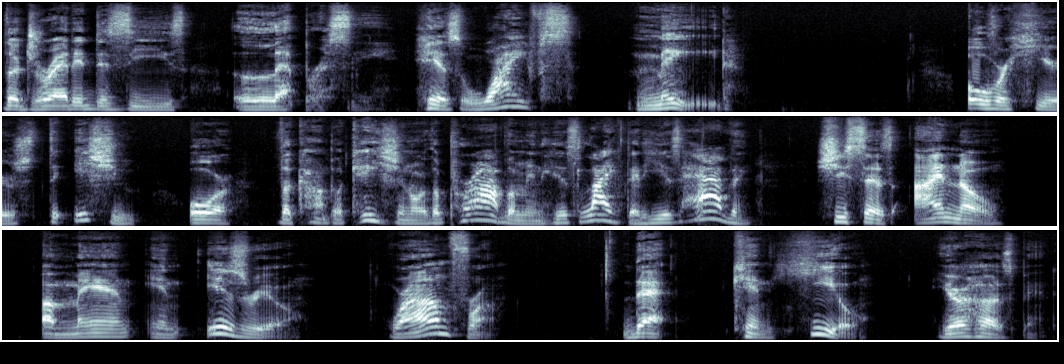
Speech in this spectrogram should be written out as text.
the dreaded disease leprosy. His wife's maid overhears the issue or the complication or the problem in his life that he is having. She says, I know a man in Israel, where I'm from, that can heal your husband.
